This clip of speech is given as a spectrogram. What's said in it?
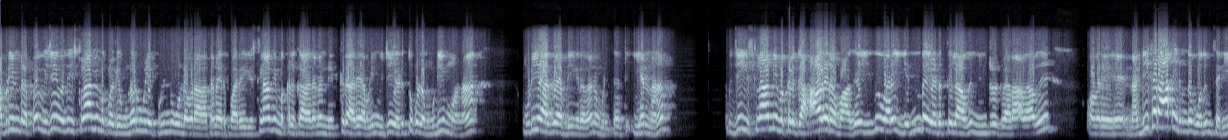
அப்படின்றப்ப விஜய் வந்து இஸ்லாமிய மக்களுடைய உணர்வுகளை புரிந்து கொண்டவராக தானே இருப்பாரு. இஸ்லாமிய மக்களுக்காக தானே நிற்கிறாரு அப்படின்னு விஜய் எடுத்துக்கொள்ள முடியுமானா முடியாது அப்படிங்கிறத நம்மளுக்கு ஏன்னா விஜய் இஸ்லாமிய மக்களுக்கு ஆதரவாக இதுவரை எந்த இடத்திலாவது நின்றிருக்கிறாரா? அதாவது அவர் நடிகராக இருந்த போதும் சரி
